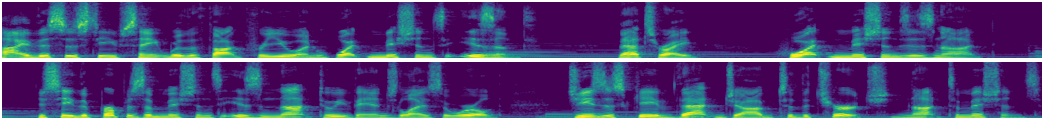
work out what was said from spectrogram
Hi, this is Steve Saint with a thought for you on what missions isn't. That's right, what missions is not. You see, the purpose of missions is not to evangelize the world. Jesus gave that job to the church, not to missions.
